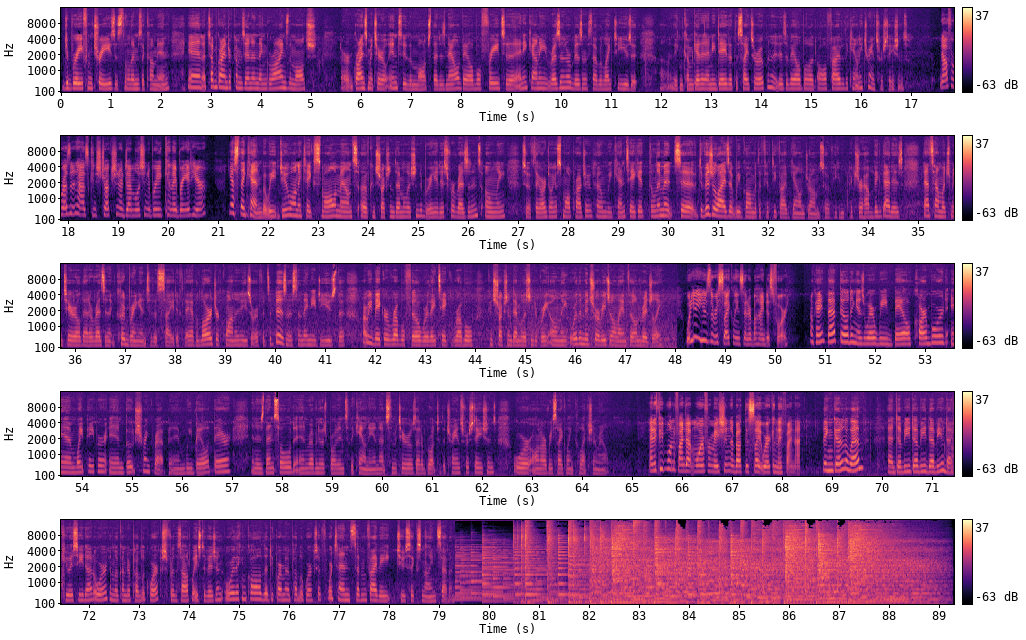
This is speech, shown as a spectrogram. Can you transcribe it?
debris from trees. It's the limbs that come in. And a tub grinder comes in and then grinds the mulch or grinds material into the mulch that is now available free to any county resident or business that would like to use it. Uh, they can come get it any day that the sites are open. It is available at all five of the county transfer stations. Now if a resident has construction or demolition debris, can they bring it here? Yes, they can, but we do only take small amounts of construction demolition debris. It is for residents only, so if they are doing a small project at home, we can take it. The limit to, to visualize it, we've gone with a 55 gallon drum, so if you can picture how big that is, that's how much material that a resident could bring into the site. If they have larger quantities or if it's a business, then they need to use the R.B. Baker rubble fill where they take rubble construction demolition debris only, or the Midshore Regional Landfill in Ridgely. What do you use the recycling center behind us for? Okay, that building is where we bale cardboard and white paper and boat shrink wrap, and we bale it there, and is then sold, and revenue is brought into the county, and that's the materials that are brought to the transfer stations or on our recycling collection route. And if people want to find out more information about this site, where can they find that? They can go to the web at www.qac.org and look under Public Works for the Solid Waste Division, or they can call the Department of Public Works at 410 758 2697.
